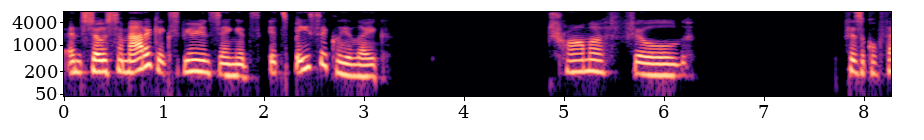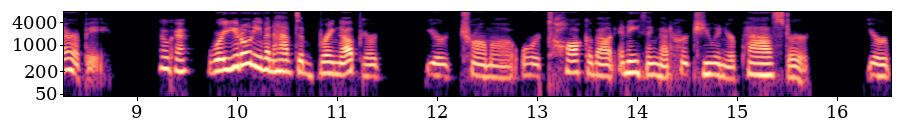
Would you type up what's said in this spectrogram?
and so somatic experiencing it's it's basically like trauma filled physical therapy. Okay. where you don't even have to bring up your your trauma or talk about anything that hurt you in your past or your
